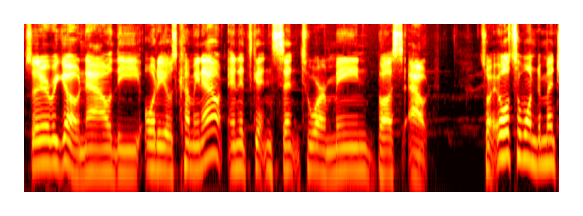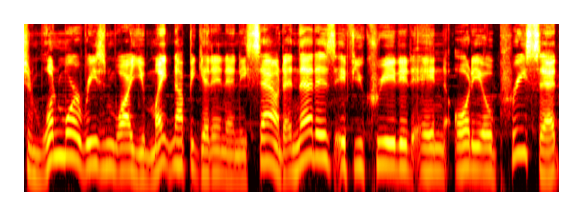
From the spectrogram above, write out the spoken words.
So there we go. Now the audio is coming out, and it's getting sent to our main bus out. So I also wanted to mention one more reason why you might not be getting any sound, and that is if you created an audio preset,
